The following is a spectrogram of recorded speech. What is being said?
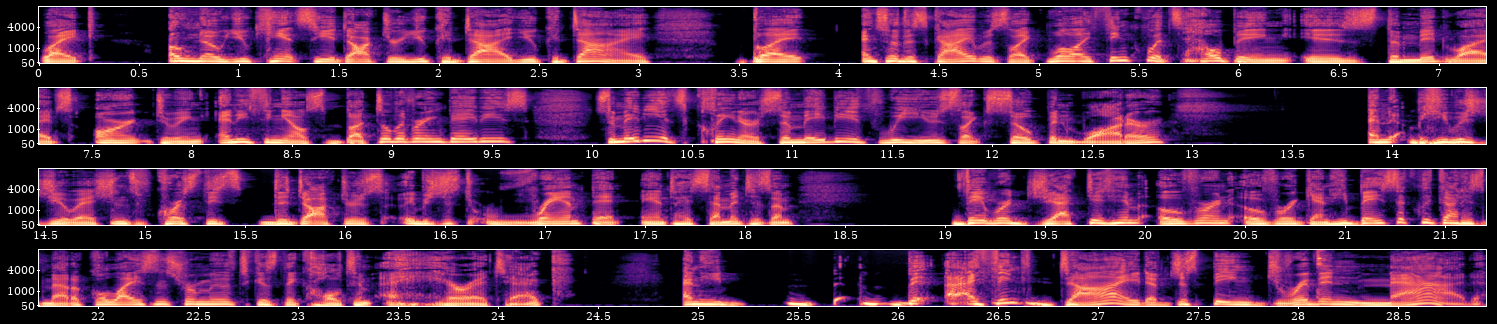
like oh no you can't see a doctor. You could die. You could die. But and so this guy was like well i think what's helping is the midwives aren't doing anything else but delivering babies. So maybe it's cleaner. So maybe if we use like soap and water and he was Jewish, and of course, these the doctors. It was just rampant anti-Semitism. They rejected him over and over again. He basically got his medical license removed because they called him a heretic, and he, I think, died of just being driven mad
